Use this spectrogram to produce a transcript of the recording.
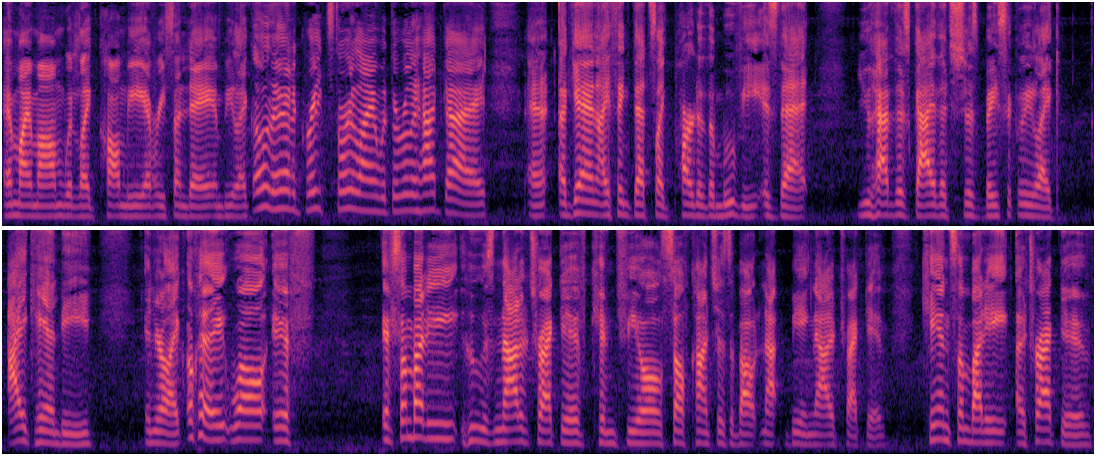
and my mom would, like, call me every Sunday and be like, oh, they had a great storyline with the really hot guy and again, I think that's like part of the movie is that you have this guy that's just basically like eye candy, and you're like, okay, well, if if somebody who is not attractive can feel self conscious about not being not attractive, can somebody attractive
